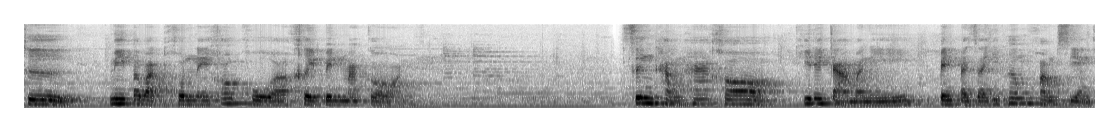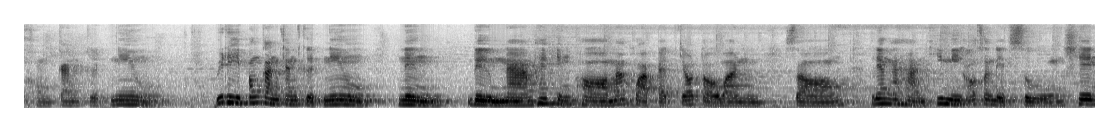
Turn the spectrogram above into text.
คือ มีประวัติคนในครอบครัวเคยเป็นมาก่อน ซึ่งทั้ง 5 ข้อที่ได้กล่าวมานี้ เป็นปัจจัยที่เพิ่มความเสี่ยงของการเกิดนิ่ว วิธีป้องกันการเกิดนิ่ว 1. ดื่มน้ำให้เพียงพอมากกว่า 8 แก้วต่อวัน 2. เรื่องอาหารที่มีออกซิเดตสูง เช่น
